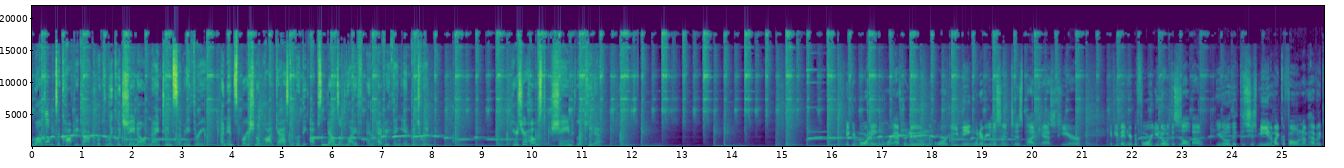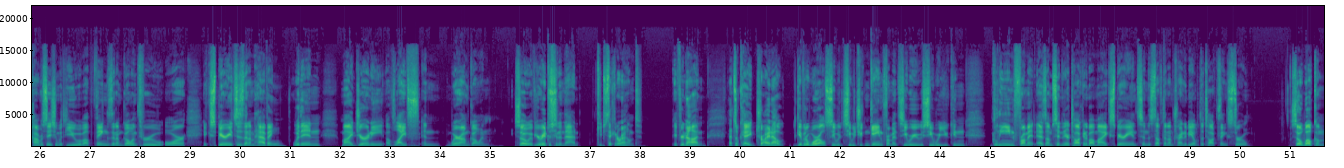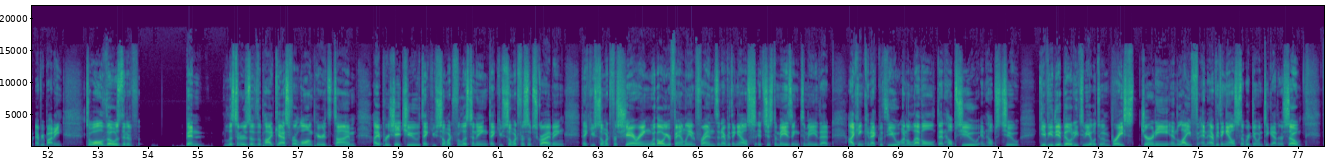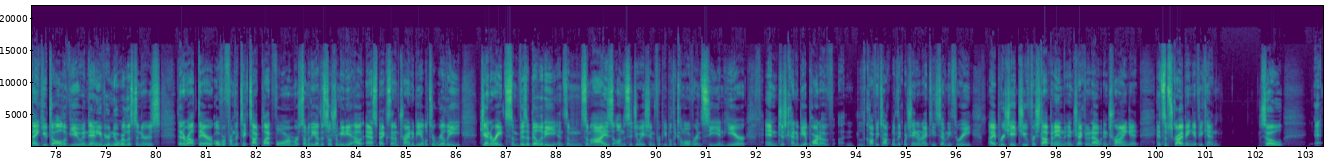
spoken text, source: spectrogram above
Welcome to Coffee Talk with Liquid Shano 1973, an inspirational podcast about the ups and downs of life and everything in between. Here's your host, Shane Lakita. Hey, good morning or afternoon or evening, whenever you're listening to this podcast here. If you've been here before, you know what this is all about. You know that it's just me and a microphone, and I'm having a conversation with you about things that I'm going through or experiences that I'm having within my journey of life and where I'm going. So if you're interested in that, keep sticking around. If you're not, that's okay. Try it out. Give it a whirl. See what see what you can gain from it. See where you see where you can glean from it as I'm sitting there talking about my experience and the stuff that I'm trying to be able to talk things through. So, welcome everybody to all those that have been listeners of the podcast for long periods of time. I appreciate you. Thank you so much for listening. Thank you so much for subscribing. Thank you so much for sharing with all your family and friends and everything else. It's just amazing to me that I can connect with you on a level that helps you and helps to give you the ability to be able to embrace journey and life and everything else that we're doing together. So, thank you to all of you and to any of your newer listeners that are out there over from the TikTok platform or some of the other social media out aspects that I'm trying to be able to really generate some visibility and some some eyes on the situation for people to come over and see and hear and just kind of be a part of uh, Coffee Talk with Liquid Shano 1973. I appreciate you for stopping in and checking it out and trying it and subscribing if you can. So,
